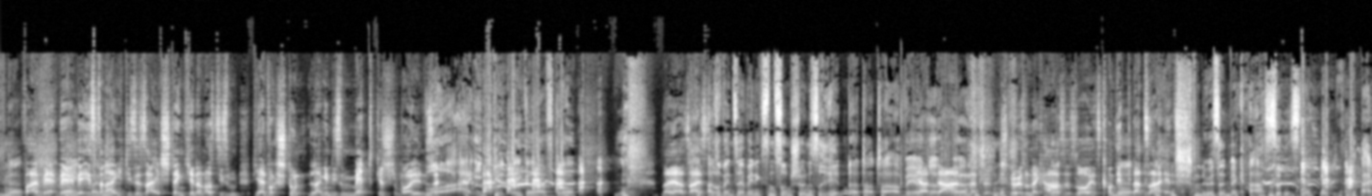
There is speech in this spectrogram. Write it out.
ne? Vor allem, wer, wer, Nee, wer isst dann mir- eigentlich diese Salzstängchen dann aus diesem, die einfach stundenlang in diesem Met geschwollen sind? Boah, ekel, ekelhaft. Ja. Naja, sei es Also so. wenn es ja wenigstens so ein schönes Rindertatar wäre. Ja, dann natürlich. Schnösel McHase. So, jetzt kommt hier Platz 1. Schnösel McHase ist natürlich geil.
